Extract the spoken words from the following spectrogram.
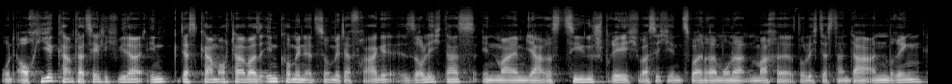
Und auch hier kam tatsächlich wieder, in, das kam auch teilweise in Kombination mit der Frage, soll ich das in meinem Jahreszielgespräch, was ich in zwei, drei Monaten mache, soll ich das dann da anbringen?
